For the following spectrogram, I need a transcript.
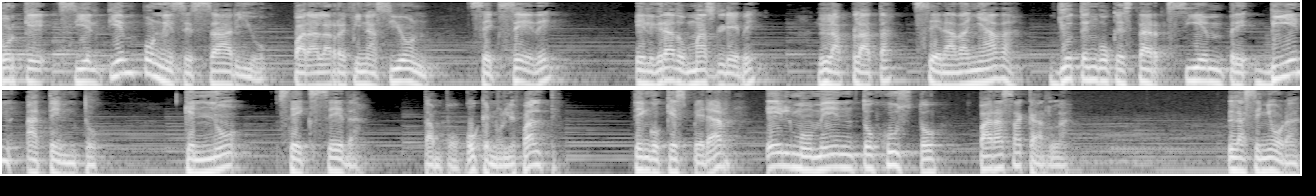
Porque si el tiempo necesario para la refinación se excede, el grado más leve, la plata será dañada yo tengo que estar siempre bien atento, que no se exceda, tampoco que no le falte. Tengo que esperar el momento justo para sacarla. La señora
